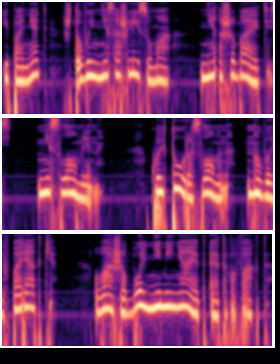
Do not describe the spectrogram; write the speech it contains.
и понять, что вы не сошли с ума, не ошибаетесь, не сломлены. Культура сломана, но вы в порядке. Ваша боль не меняет этого факта.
